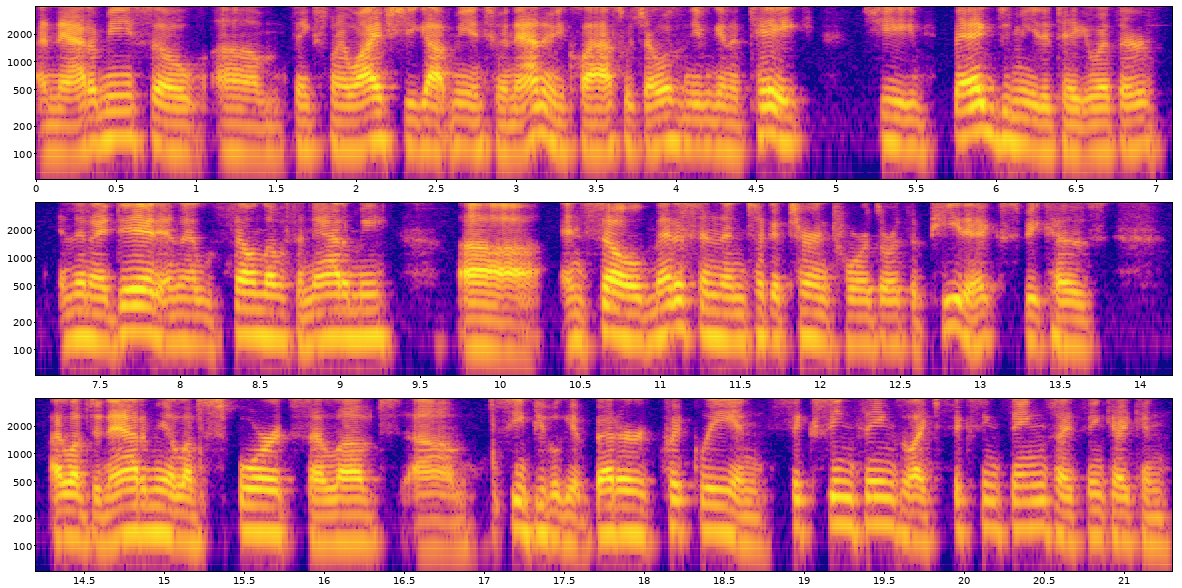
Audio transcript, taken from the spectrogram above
anatomy. So um, thanks to my wife, she got me into anatomy class, which I wasn't even going to take. She begged me to take it with her. And then I did, and I fell in love with anatomy. Uh, and so medicine then took a turn towards orthopedics because I loved anatomy. I loved sports. I loved um, seeing people get better quickly and fixing things. I liked fixing things. I think I can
